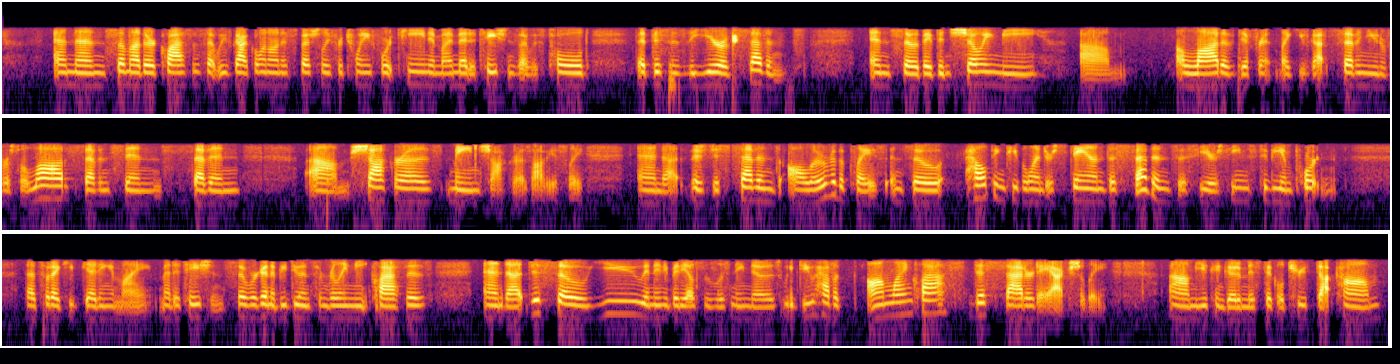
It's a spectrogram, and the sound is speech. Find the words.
and then some other classes that we've got going on, especially for 2014. In my meditations, I was told that this is the year of sevens, and so they've been showing me um, a lot of different, like you've got seven universal laws, seven sins, seven um, chakras, main chakras, obviously, and uh, there's just sevens all over the place, and so helping people understand the sevens this year seems to be important that's what I keep getting in my meditations. So we're going to be doing some really neat classes. And uh, just so you and anybody else who's listening knows, we do have an online class this Saturday, actually. Um, you can go to mysticaltruth.com.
